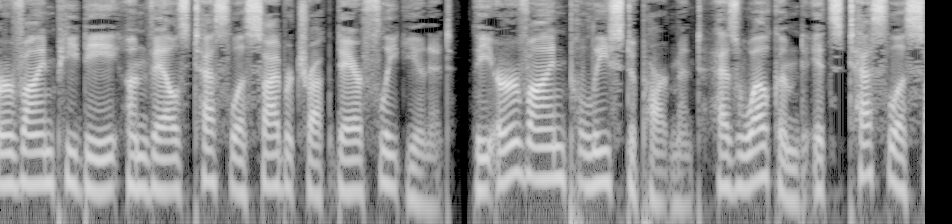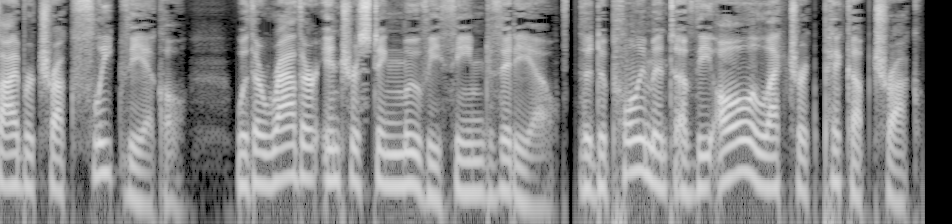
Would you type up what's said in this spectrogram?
Irvine PD unveils Tesla Cybertruck DARE Fleet Unit. The Irvine Police Department has welcomed its Tesla Cybertruck fleet vehicle with a rather interesting movie themed video. The deployment of the all electric pickup truck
